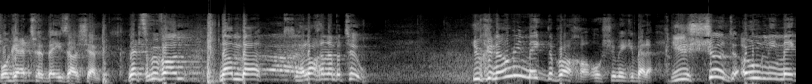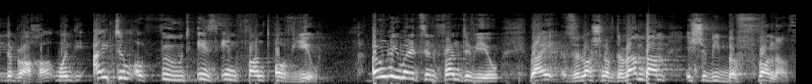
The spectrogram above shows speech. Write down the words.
We'll get to it, Be'ez Hashem. Let's move on. Number, halacha number two. You can only make the bracha, or should make it better. You should only make the bracha when the item of food is in front of you. Only when it's in front of you, right? As a lotion of the Rambam, it should be befonov.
